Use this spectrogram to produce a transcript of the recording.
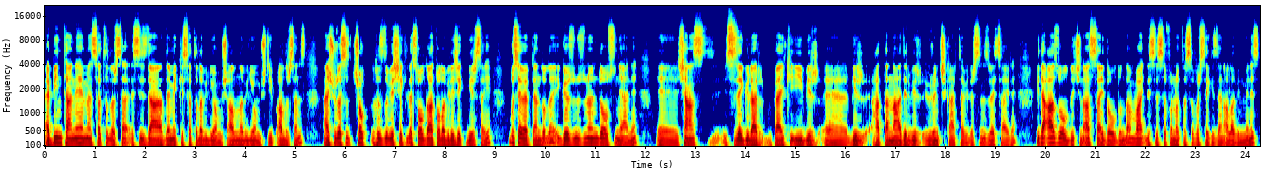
E, bin tane hemen satılırsa siz de "Aa, demek ki satılabiliyormuş alınabiliyormuş deyip alırsanız yani şurası çok hızlı bir şekilde sold out olabilecek bir sayı. Bu sebepten dolayı gözünüzün önünde olsun yani e, şans size güler belki iyi bir e, bir hatta nadir bir ürün çıkartabilirsiniz vesaire. Bir de az olduğu için az sayıda olduğundan whitelist'i 0.08'den alabilmeniz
